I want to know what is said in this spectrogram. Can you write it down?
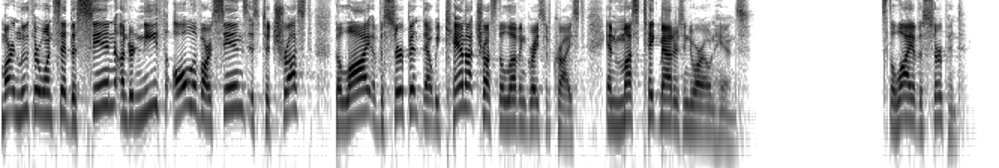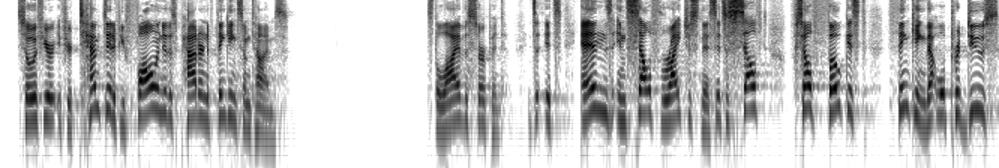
Martin Luther once said, The sin underneath all of our sins is to trust the lie of the serpent that we cannot trust the love and grace of Christ and must take matters into our own hands. It's the lie of the serpent. So if you're, if you're tempted, if you fall into this pattern of thinking sometimes, it's the lie of the serpent. It's, it's ends in self righteousness. It's a self self focused thinking that will produce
